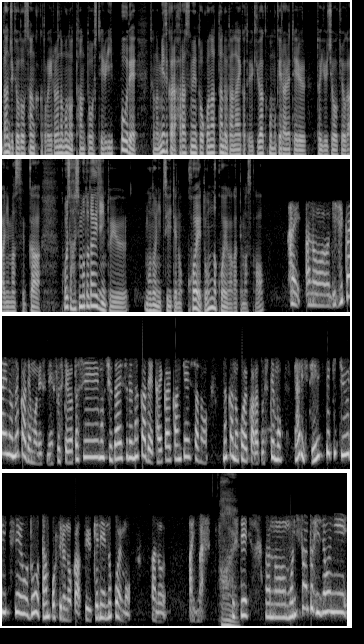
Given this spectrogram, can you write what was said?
男女共同参画とかいろんなものを担当している一方でその自らハラスメントを行ったのではないかという疑惑も向けられているという状況がありますがこうした橋本大臣というものについての声どんな声が上がってますか、あの理事会の中でもですねそして私も取材する中で大会関係者の中の声からとしてもやはり政治的中立性をどう担保するのかという懸念の声もあのあります。はいそしてあの森さんと非常に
